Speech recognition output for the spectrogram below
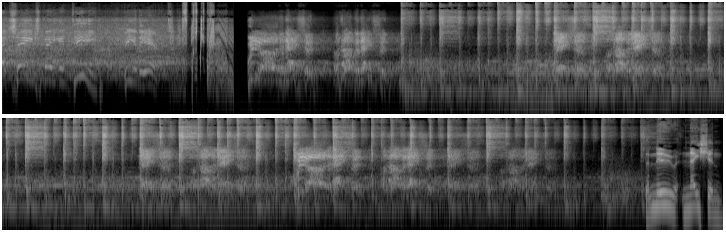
that change may the new nation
